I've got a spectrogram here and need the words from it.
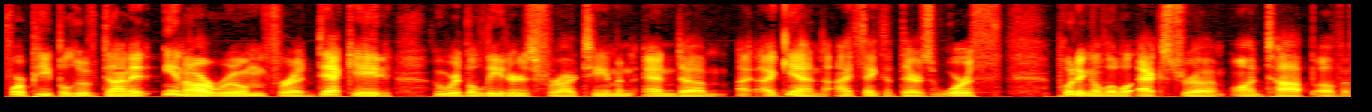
for people who've done it in our room for a decade, who were the leaders for our team. And, and um, again, I think that there's worth putting a little extra on top of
